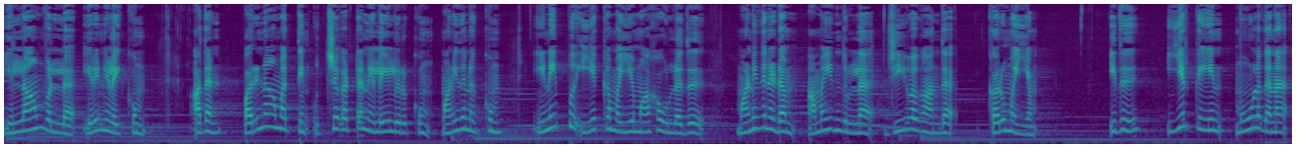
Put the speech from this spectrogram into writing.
எல்லாம் வல்ல இறைநிலைக்கும் அதன் பரிணாமத்தின் உச்சகட்ட நிலையிலிருக்கும் மனிதனுக்கும் இணைப்பு இயக்க மையமாக உள்ளது. மனிதனிடம் அமைந்துள்ள ஜீவகாந்த கருமையம். இது இயற்கையின் மூலதன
